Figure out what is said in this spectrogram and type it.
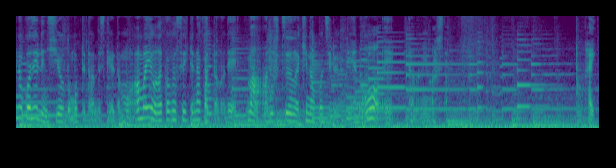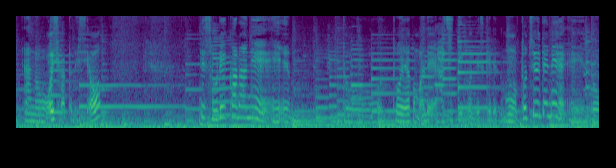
きのこ汁にしようと思ってたんですけれどもあまりお腹が空いてなかったので、まあ、あの普通のきのこ汁っていうのを、え頼みました。はいあの美味しかったですよ。でそれからねえー、っと洞爺湖まで走っていくんですけれども途中でねえー、っと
